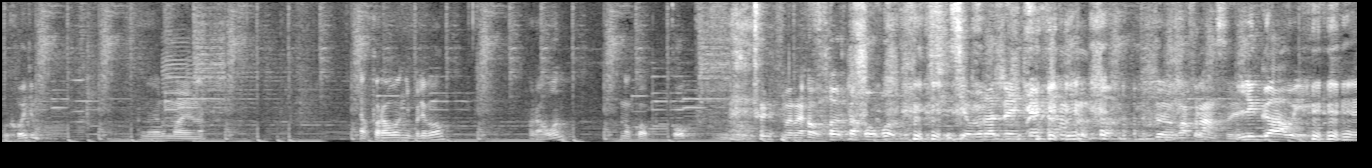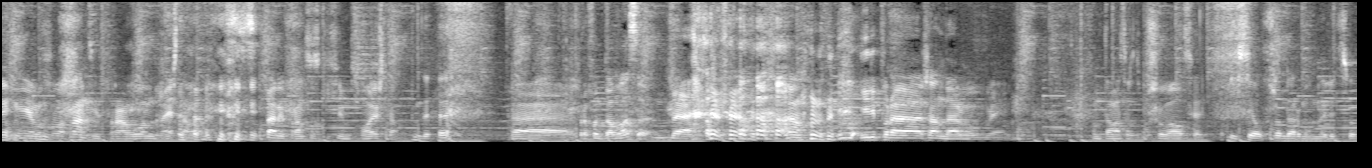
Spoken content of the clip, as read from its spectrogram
выходим. Нормально. А фараон не блевал? Фараон, Ну, коп. коп, фараон. фараон, все выражения, Это во Франции. легавый. Не, во Франции фараон, знаешь, там старый французский фильм смотришь там. А, Про Фантомаса? Да. Или про жандармов, блядь. Фантомас разбушевался. И сел жандармом на лицо.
